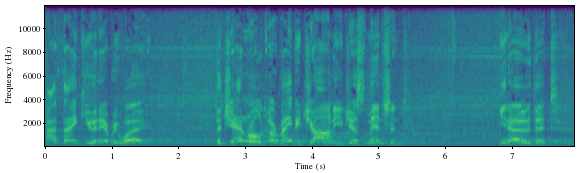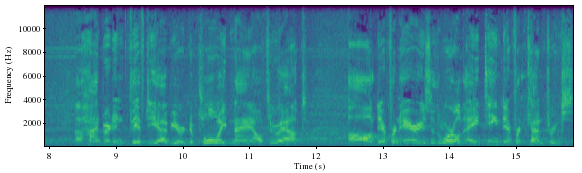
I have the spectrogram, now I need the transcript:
I thank you in every way. The general, or maybe Johnny, just mentioned, you know, that 150 of you are deployed now throughout all different areas of the world, 18 different countries.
